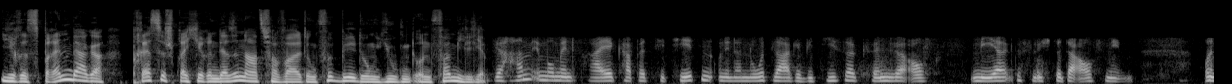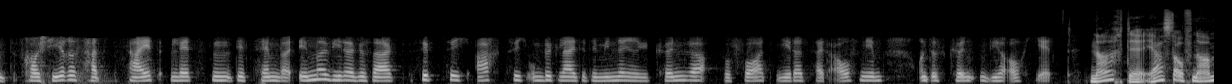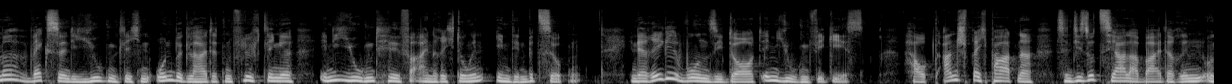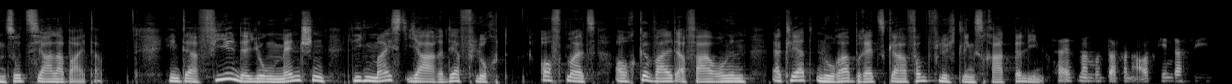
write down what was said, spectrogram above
Iris Brennberger, Pressesprecherin der Senatsverwaltung für Bildung, Jugend und Familie. Wir haben im Moment freie Kapazitäten und in einer Notlage wie dieser können wir auch mehr Geflüchtete aufnehmen. Und Frau Scheres hat seit letzten Dezember immer wieder gesagt, 70, 80 unbegleitete Minderjährige können wir sofort jederzeit aufnehmen und das könnten wir auch jetzt. Nach der Erstaufnahme wechseln die jugendlichen unbegleiteten Flüchtlinge in die Jugendhilfeeinrichtungen in den Bezirken. In der Regel wohnen sie dort in Jugend-WGs. Hauptansprechpartner sind die Sozialarbeiterinnen und Sozialarbeiter. Hinter vielen der jungen Menschen liegen meist Jahre der Flucht oftmals auch Gewalterfahrungen, erklärt Nora Bretzka vom Flüchtlingsrat Berlin. Das heißt, man muss davon ausgehen, dass sie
